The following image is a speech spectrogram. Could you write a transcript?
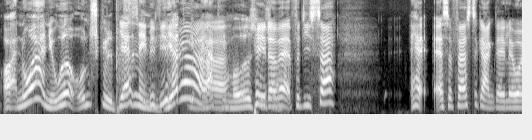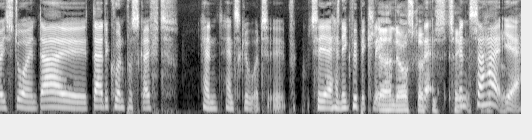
Og nu er han jo ude og undskylde på Ja, sådan en vi lige virkelig høre, mærkelig måde, Peter, hvad, fordi så... Altså første gang, da jeg laver historien, der, øh, der er det kun på skrift, han, han skriver til, til, at han ikke vil beklage. Ja, han laver skriftlige citater. Men så har, ja,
